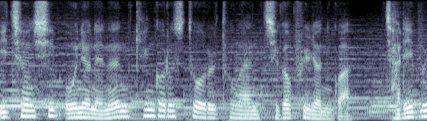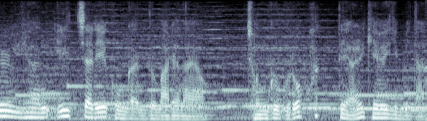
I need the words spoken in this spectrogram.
2015년에는 캥거루 스토어를 통한 직업 훈련과 자립을 위한 일자리 공간도 마련하여 전국으로 확대할 계획입니다.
